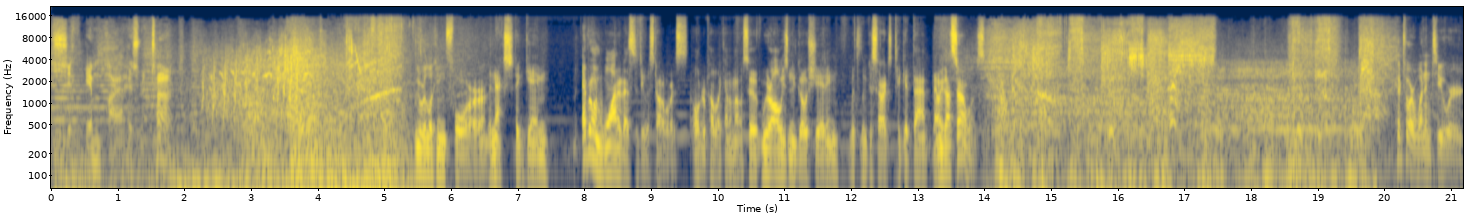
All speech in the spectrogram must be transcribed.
Sith Empire has returned. We were looking for the next big game. Everyone wanted us to do a Star Wars Old Republic MMO, so we were always negotiating with LucasArts to get that. Then we got Star Wars. KOTOR 1 and 2 were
